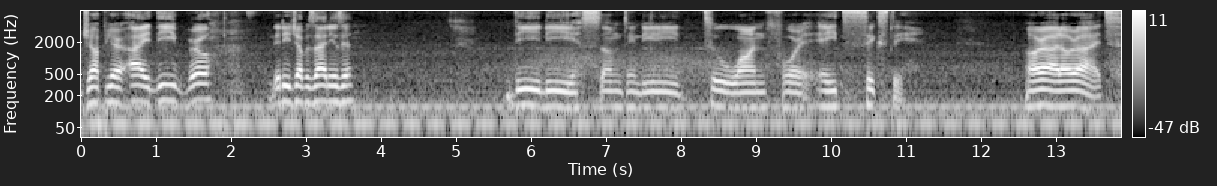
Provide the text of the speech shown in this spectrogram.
Drop your ID, bro. Did he drop his ID, is it? DD something DD two one four eight sixty. All right, all right.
